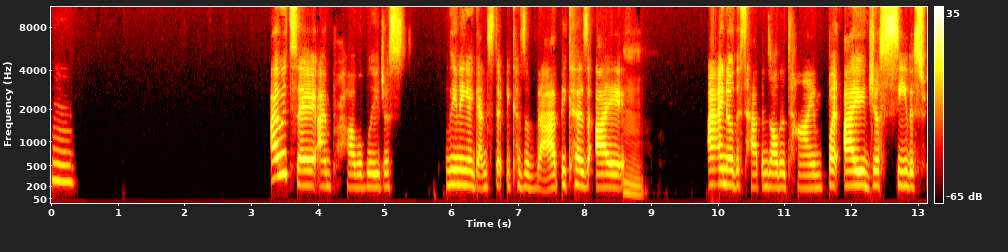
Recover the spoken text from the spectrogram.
Hmm. I would say I'm probably just leaning against it because of that because I Mm, I know this happens all the time, but I just see this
